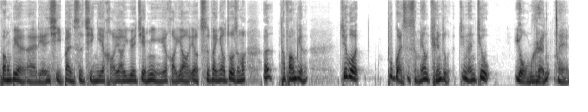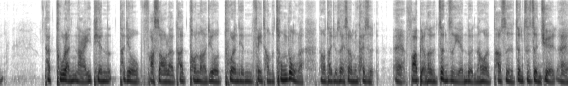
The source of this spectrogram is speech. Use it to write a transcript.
方便哎联系办事情也好，要约见面也好，要要吃饭要做什么，嗯，他方便了，结果。不管是什么样的群主，竟然就有人哎，他突然哪一天，他就发烧了，他头脑就突然间非常的冲动了，然后他就在上面开始哎发表他的政治言论，然后他是政治正确哎，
